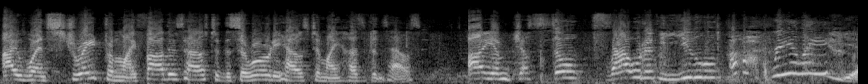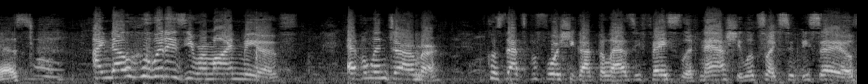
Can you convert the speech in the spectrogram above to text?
I went straight from my father's house to the sorority house to my husband's house. I am just so proud of you. Oh, really? Yes. I know who it is you remind me of. Evelyn Dermer. Because that's before she got the lousy facelift. Now she looks like Soupy Sales.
